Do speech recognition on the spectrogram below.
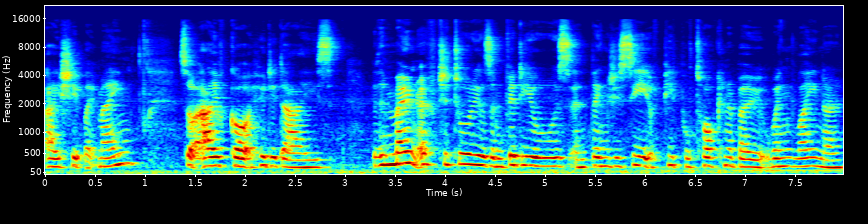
eye shape like mine. So I've got hooded eyes. But the amount of tutorials and videos and things you see of people talking about winged liner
